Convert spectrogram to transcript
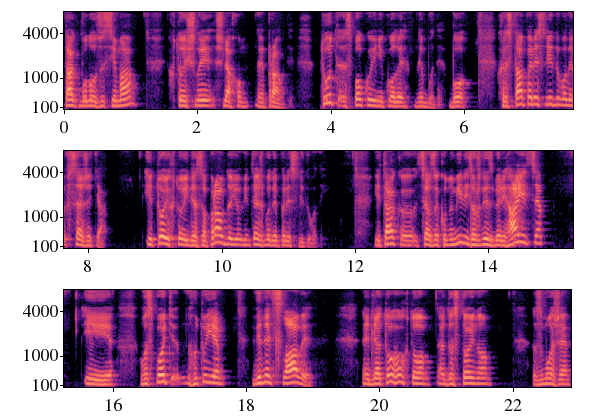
Так було з усіма, хто йшли шляхом правди. Тут спокою ніколи не буде, бо Христа переслідували все життя. І той, хто йде за правдою, він теж буде переслідуваний. І так е, ця закономірність завжди зберігається, і Господь готує вінець слави для того, хто достойно зможе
